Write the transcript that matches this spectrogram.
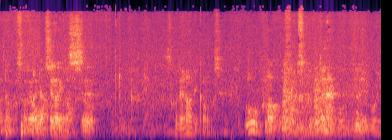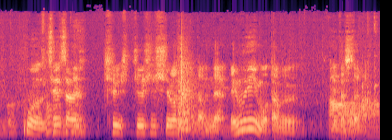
あでもそれ面白いかもしれない。それありかもしれない。多くはもう作ってないもんね。でも今もう生産中中止してますよね多分ね。MD も多分下手したらあ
